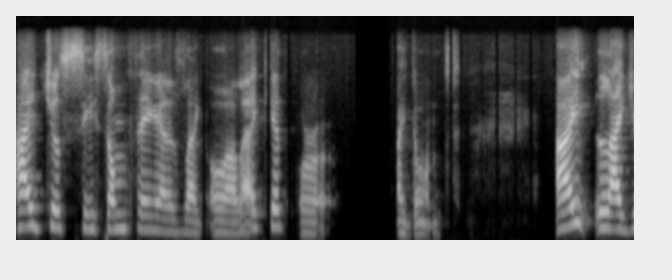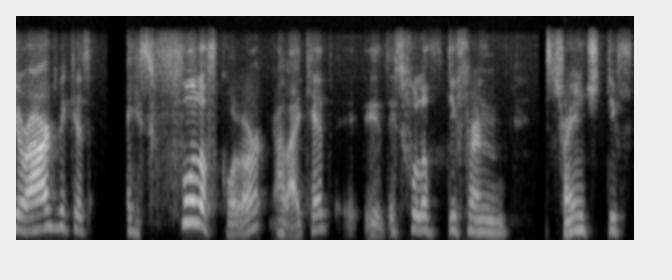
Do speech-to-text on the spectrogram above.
I just see something and it's like, oh, I like it or I don't. I like your art because it's full of color. I like it. It- it's full of different, strange, dif-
